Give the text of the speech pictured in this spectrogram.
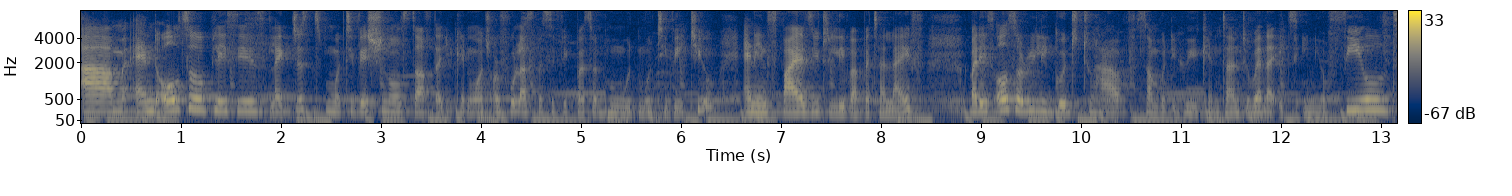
Um, and also places like just motivational stuff that you can watch or follow a specific person who would motivate you and inspires you to live a better life. But it's also really good to have somebody who you can turn to, whether it's in your field,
